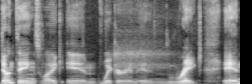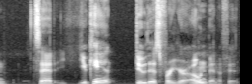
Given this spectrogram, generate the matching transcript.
done things like in Wickard and, and raped and said you can't do this for your own benefit.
